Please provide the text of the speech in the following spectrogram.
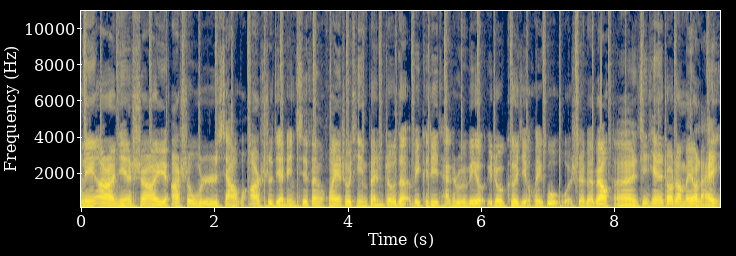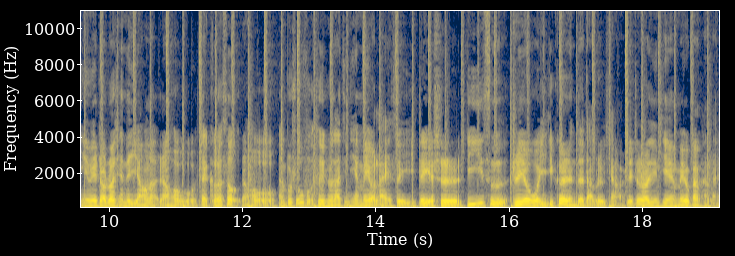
零二二年十二月二十五日下午二十点零七分，欢迎收听本周的 Weekly Tech Review 一周科技回顾。我是彪彪。呃，今天昭昭没有来，因为昭昭现在阳了，然后在咳嗽，然后很不舒服，所以说他今天没有来。所以这也是第一次只有我一个人的 WTR。对昭昭今天没有办法来，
